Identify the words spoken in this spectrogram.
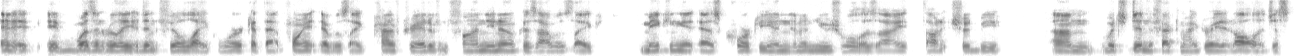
and it it wasn't really it didn't feel like work at that point. It was like kind of creative and fun, you know, because I was like making it as quirky and, and unusual as I thought it should be um, which didn't affect my grade at all. It just,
